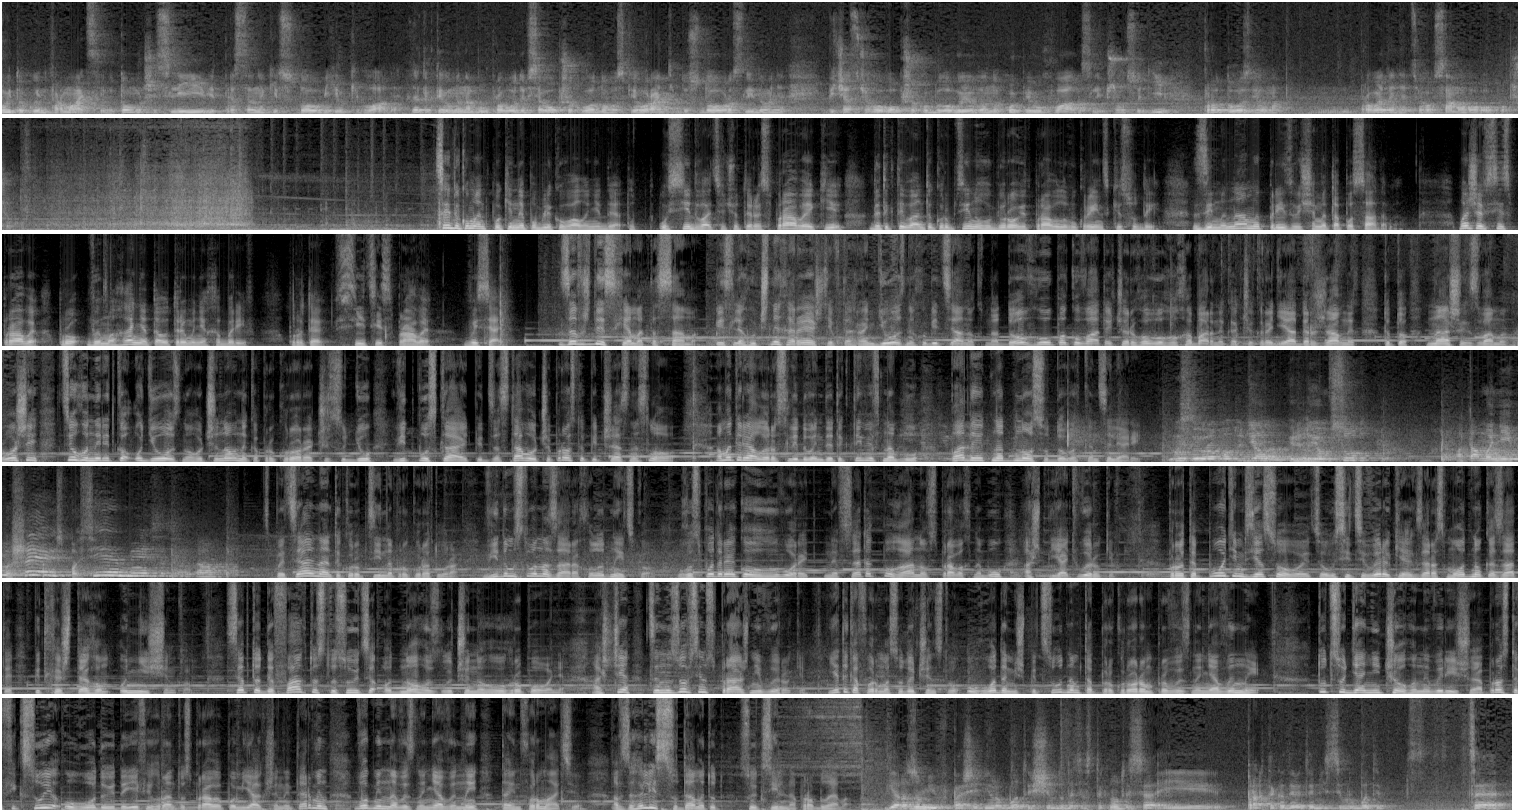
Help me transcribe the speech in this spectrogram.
витоку інформації, у тому числі від представників судової гілки влади. Детективами НАБУ проводився обшук у одного з фігурантів досудового розслідування. Під час цього обшуку було виявлено копію ухвали слідчого судді про дозвіл на проведення цього самого обшуку. Цей документ поки не публікували ніде. Тут усі 24 справи, які детективи антикорупційного бюро відправили в українські суди з іменами, прізвищами та посадами. Майже всі справи про вимагання та отримання хабарів. Проте всі ці справи висять. Завжди схема та сама. Після гучних арештів та грандіозних обіцянок надовго упакувати чергового хабарника чи крадія державних, тобто наших з вами грошей, цього нерідко одіозного чиновника, прокурора чи суддю відпускають під заставу чи просто під чесне слово. А матеріали розслідувань детективів набу падають на дно судових канцелярій. Мы свою работу делаем, передаем в суд, а там они по 6, по 7 месяцев там. Спеціальна антикорупційна прокуратура, відомство Назара Холодницького, господаря якого говорить, не все так погано в справах набу аж п'ять вироків. Проте потім з'ясовуються усі ці вироки, як зараз модно казати, під хештегом Оніщенко. Себто де-факто стосуються одного злочинного угруповання. А ще це не зовсім справжні вироки. Є така форма судочинства угода між підсудним та прокурором про визнання вини. Тут суддя нічого не вирішує, а просто фіксує угоду і дає фігуранту справи пом'якшений термін в обмін на визнання вини та інформацію. А взагалі з судами тут суцільна проблема. Я розумів в перші дні роботи, з чим доведеться стикнутися, і практика 9 місяців роботи це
